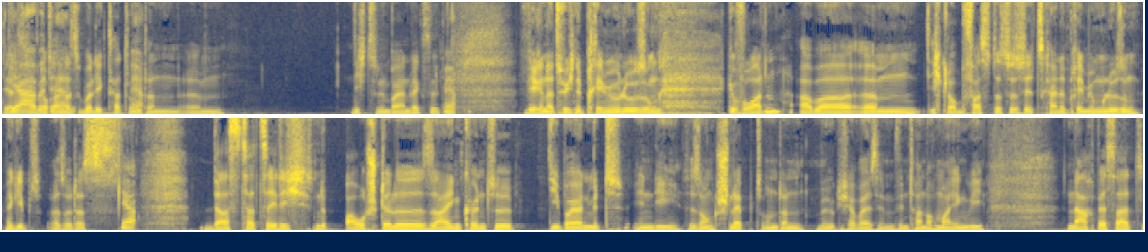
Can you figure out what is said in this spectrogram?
der Ja, es aber vielleicht doch der- anders überlegt hat und ja. dann ähm, nicht zu den Bayern wechselt. Ja. Wäre natürlich eine Premium-Lösung geworden, aber ähm, ich glaube fast, dass es jetzt keine Premium-Lösung mehr gibt. Also dass Ja. das tatsächlich eine Baustelle sein könnte, die Bayern mit in die Saison schleppt und dann möglicherweise im Winter nochmal irgendwie nachbessert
